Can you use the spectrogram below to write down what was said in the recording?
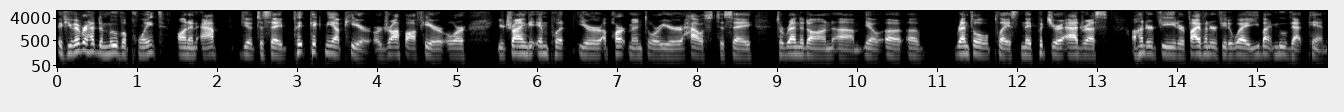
If you've ever had to move a point on an app you know, to say pick me up here or drop off here or you're trying to input your apartment or your house to say to rent it on um, you know a, a, rental place and they put your address 100 feet or 500 feet away, you might move that pin.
